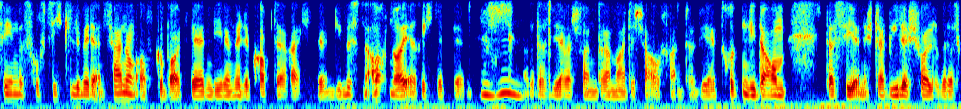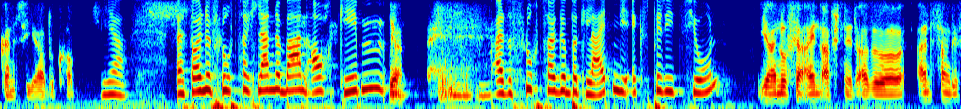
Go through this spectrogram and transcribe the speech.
10 bis 50 Kilometer Entfernung aufgebaut werden, die mit dem Helikopter erreicht werden. Die müssten auch neu errichtet werden. Mhm. Also das wäre schon ein dramatischer Aufwand. Und wir drücken die Daumen, dass wir eine stabile Scholle über das ganze Jahr bekommen. Ja, es soll eine Flugzeuglandebahn auch geben. Ja. Also Flugzeuge begleiten die Expedition? Ja, nur für einen Abschnitt. Also Anfang des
